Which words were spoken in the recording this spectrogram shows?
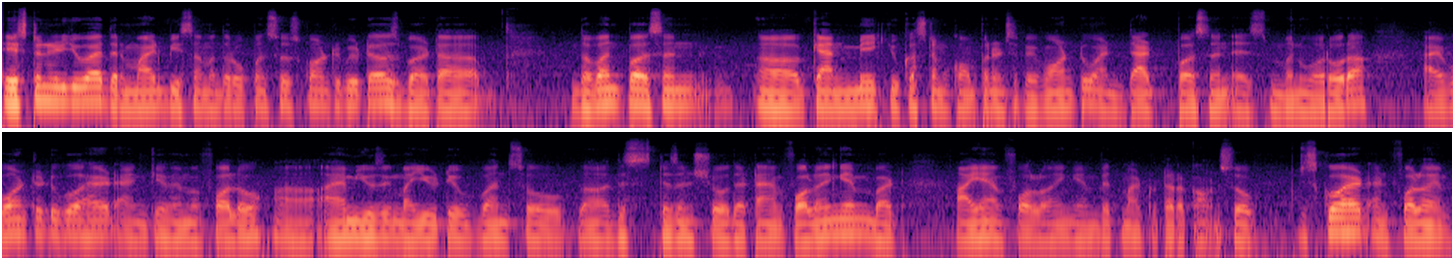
Aceternity UI there might be some other open source contributors but uh, the one person uh, can make you custom components if you want to and that person is Manu Arora. I wanted to go ahead and give him a follow. Uh, I am using my YouTube one so uh, this doesn't show that I am following him but I am following him with my Twitter account. So just go ahead and follow him.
